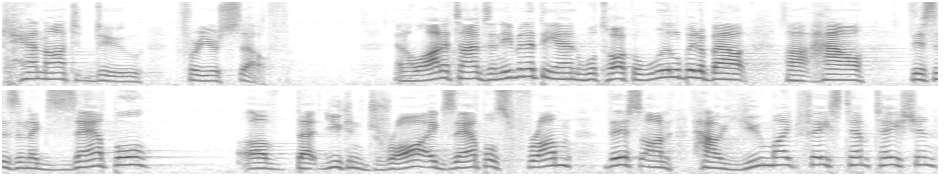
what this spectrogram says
cannot do for yourself. And a lot of times, and even at the end, we'll talk a little bit about uh, how this is an example of that you can draw examples from this on how you might face temptation,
